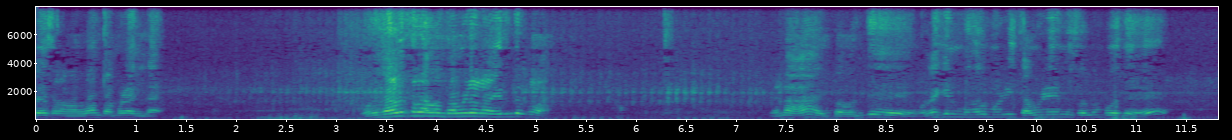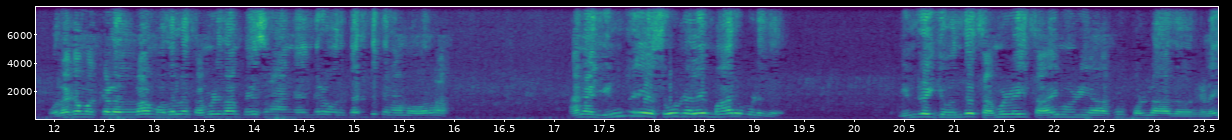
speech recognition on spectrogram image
பேசுறவன் எல்லாம் தமிழன் இல்ல. ஒரு காலத்துல அவன் தமிழனா இருந்திருக்கலாம். ஏன்னா இப்போ வந்து உலகின் முதல் மொழி தமிழேன்னு சொல்லும்போது உலக மக்கள் எல்லாம் முதல்ல தமிழ் தான் பேசுனாங்கங்கிற ஒரு கருத்துக்கு நாம் வர்றோம். ஆனால் இன்றைய சூழ்நிலை மாறுபடுது. இன்றைக்கு வந்து தமிழை தாய்மொழியாக கொள்ளாதவர்களை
